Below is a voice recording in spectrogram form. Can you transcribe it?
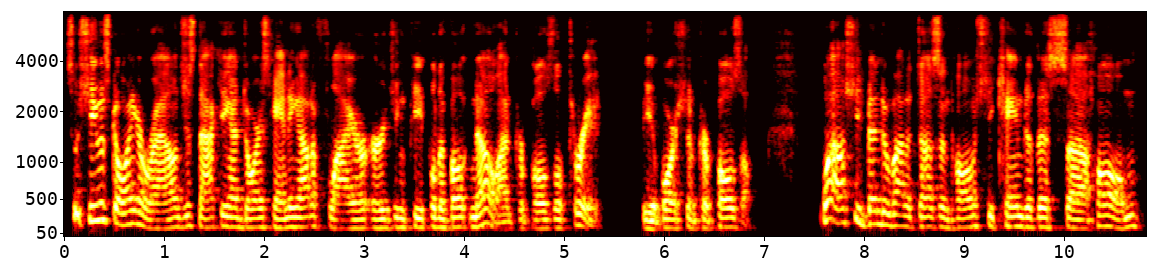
So she was going around, just knocking on doors, handing out a flyer, urging people to vote no on proposal three, the abortion proposal. Well, she'd been to about a dozen homes. She came to this uh, home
